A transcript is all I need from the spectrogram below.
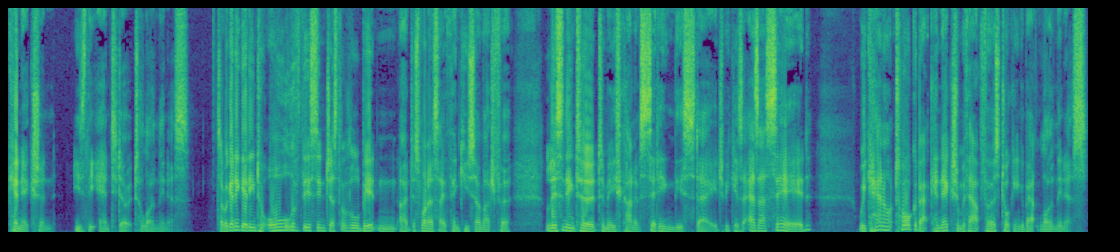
connection is the antidote to loneliness. So we're going to get into all of this in just a little bit, and I just want to say thank you so much for listening to, to me kind of setting this stage, because as I said, we cannot talk about connection without first talking about loneliness.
